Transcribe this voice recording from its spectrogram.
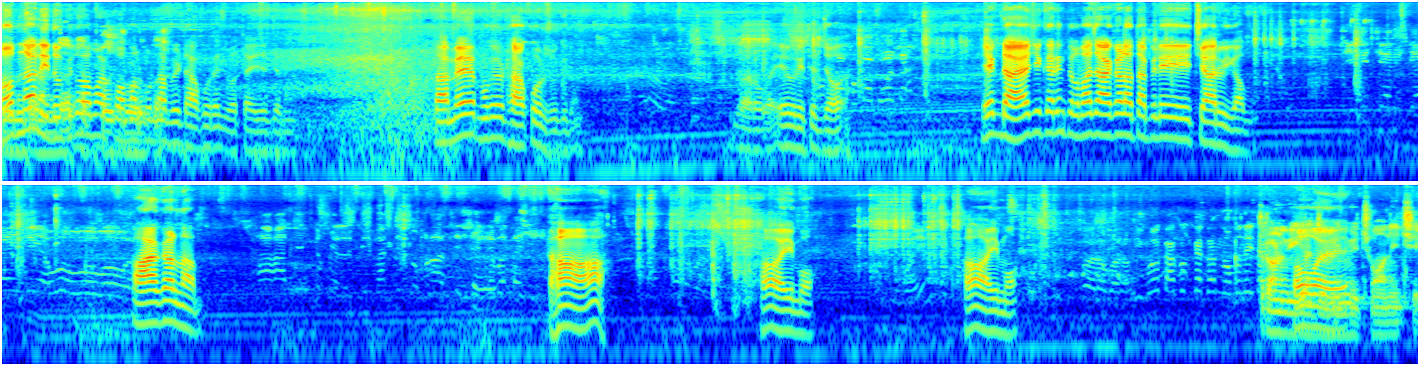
નોબ ના લીધું કીધું અમારા કોમલપુરના ભાઈ ઠાકોરે જ વતાય છે જમીન. તમે મૂક્યું ઠાકોર છું કીધું. બરોબર એવી રીતે જ જવા. એક ડાયાજી કરીને પેલા આગળ હતા પેલી ચાર વીઘામાં. આગળ ના હા. હા ઈમો. હા ઈમો. ત્રણ વીઘા જમીન વેચવાની છે.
